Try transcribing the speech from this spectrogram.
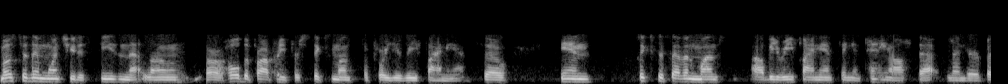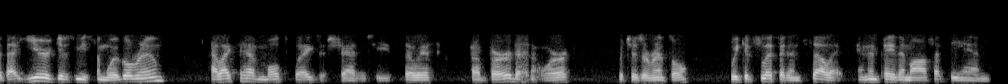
most of them want you to season that loan or hold the property for six months before you refinance. So, in six to seven months, I'll be refinancing and paying off that lender. But that year gives me some wiggle room I like to have multiple exit strategies. So if a BRRRR doesn't work, which is a rental, we could flip it and sell it and then pay them off at the end.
